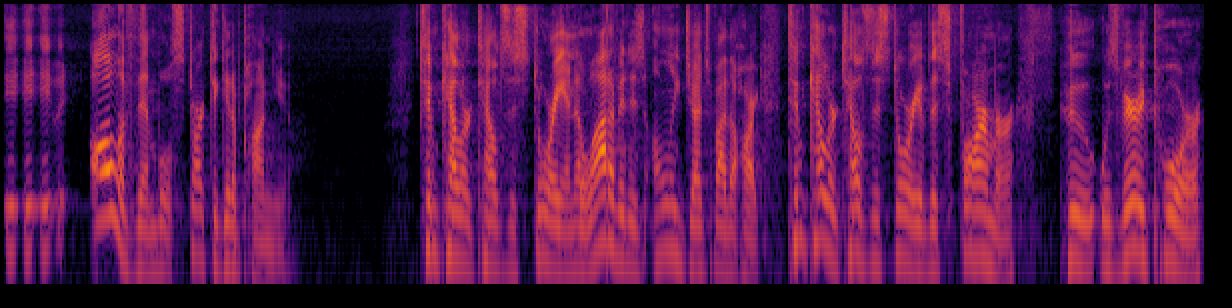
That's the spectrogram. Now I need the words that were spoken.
it, it, it, all of them will start to get upon you. Tim Keller tells this story, and a lot of it is only judged by the heart. Tim Keller tells this story of this farmer who was very poor,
